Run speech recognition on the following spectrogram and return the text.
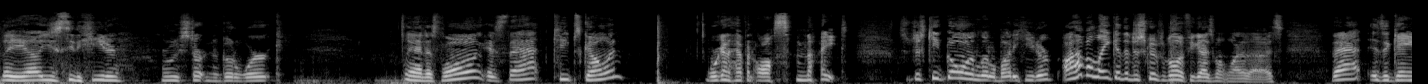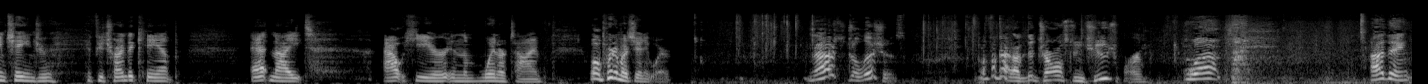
The uh, you see the heater really starting to go to work, and as long as that keeps going, we're gonna have an awesome night. So just keep going, little buddy heater. I'll have a link in the description below if you guys want one of those. That is a game changer if you're trying to camp at night out here in the wintertime. Well, pretty much anywhere. That's delicious. I forgot how good Charleston chews were. Well, I think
